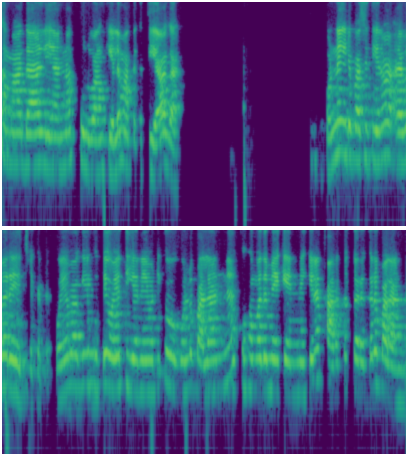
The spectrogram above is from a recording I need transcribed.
කමාදාල ලියන්නත් පුළුවන් කියලා මතක තියාගන්න. ඔන්න ඊට පස්සේ තියෙනවා ඇවරේජ් එකට. ඔය වගේ පුතේ ඔය තියෙන ඒවා ටික ඕගොල්ලෝ බලන්න කොහොමද මේක එන්නේ කියලා තර්ක කර කර බලන්න.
